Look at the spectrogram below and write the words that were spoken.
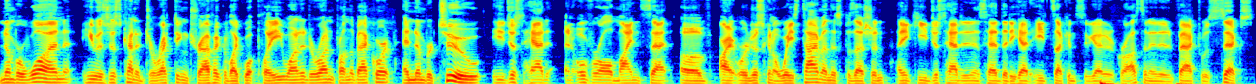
number one, he was just kind of directing traffic of like what play he wanted to run from the backcourt. And number two, he just had an overall mindset of, all right, we're just going to waste time on this possession. I think he just had it in his head that he had eight seconds to get it across, and it in fact was six.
